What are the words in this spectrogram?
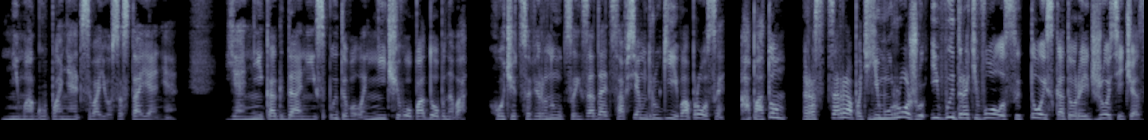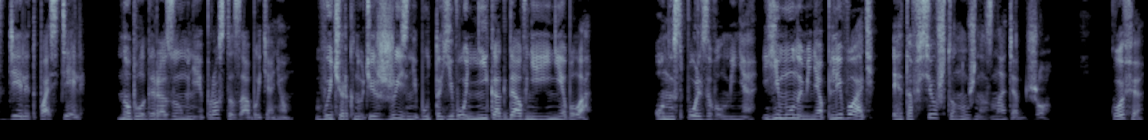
Не могу понять свое состояние. Я никогда не испытывала ничего подобного. Хочется вернуться и задать совсем другие вопросы, а потом расцарапать ему рожу и выдрать волосы той, с которой Джо сейчас делит постель. Но благоразумнее просто забыть о нем. Вычеркнуть из жизни, будто его никогда в ней и не было. Он использовал меня, ему на меня плевать. Это все, что нужно знать от Джо. Кофе?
